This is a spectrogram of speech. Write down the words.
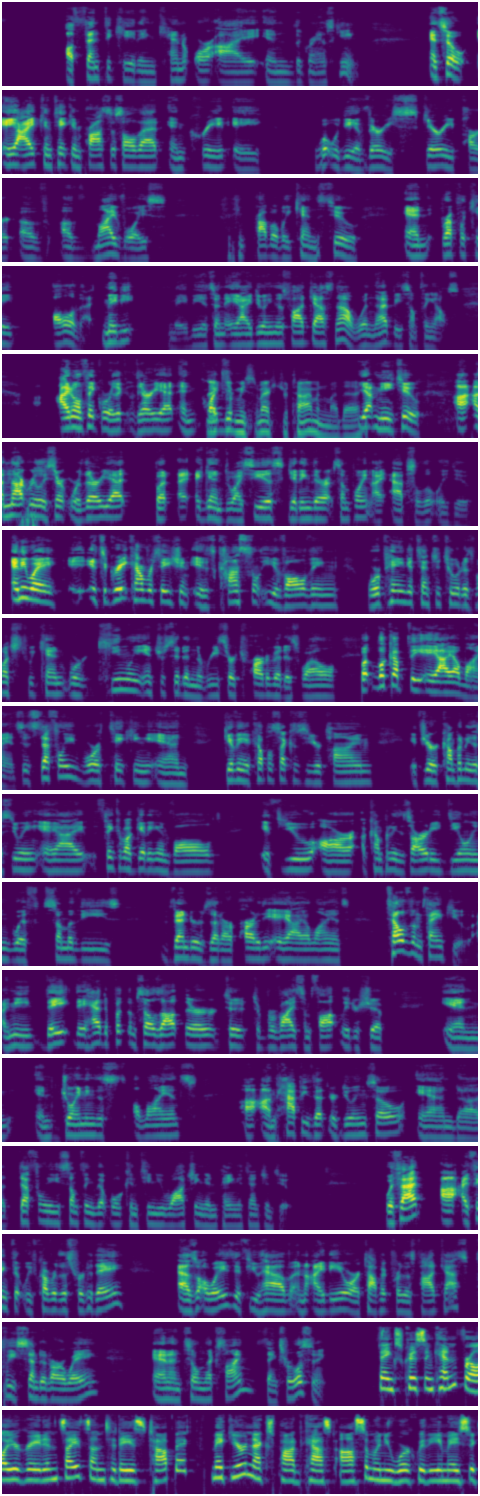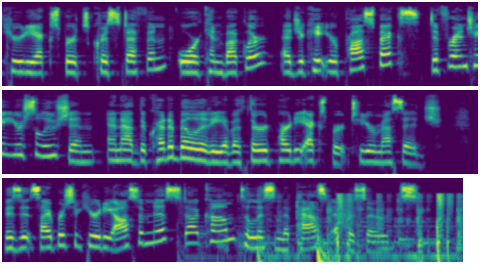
authenticating ken or i in the grand scheme. And so ai can take and process all that and create a what would be a very scary part of of my voice probably ken's too and replicate all of that. Maybe maybe it's an ai doing this podcast now. Wouldn't that be something else I don't think we're there yet. And quite that give me some extra time in my day. Yeah, me too. I, I'm not really certain we're there yet. But again, do I see us getting there at some point? I absolutely do. Anyway, it's a great conversation. It is constantly evolving. We're paying attention to it as much as we can. We're keenly interested in the research part of it as well. But look up the AI Alliance. It's definitely worth taking and giving a couple seconds of your time. If you're a company that's doing AI, think about getting involved. If you are a company that's already dealing with some of these vendors that are part of the AI Alliance, tell them thank you. I mean, they they had to put themselves out there to to provide some thought leadership in in joining this alliance. Uh, I'm happy that they're doing so, and uh, definitely something that we'll continue watching and paying attention to. With that, uh, I think that we've covered this for today. As always, if you have an idea or a topic for this podcast, please send it our way. And until next time, thanks for listening. Thanks, Chris and Ken, for all your great insights on today's topic. Make your next podcast awesome when you work with EMA security experts Chris Steffen or Ken Buckler. Educate your prospects, differentiate your solution, and add the credibility of a third party expert to your message. Visit cybersecurityawesomeness.com to listen to past episodes.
